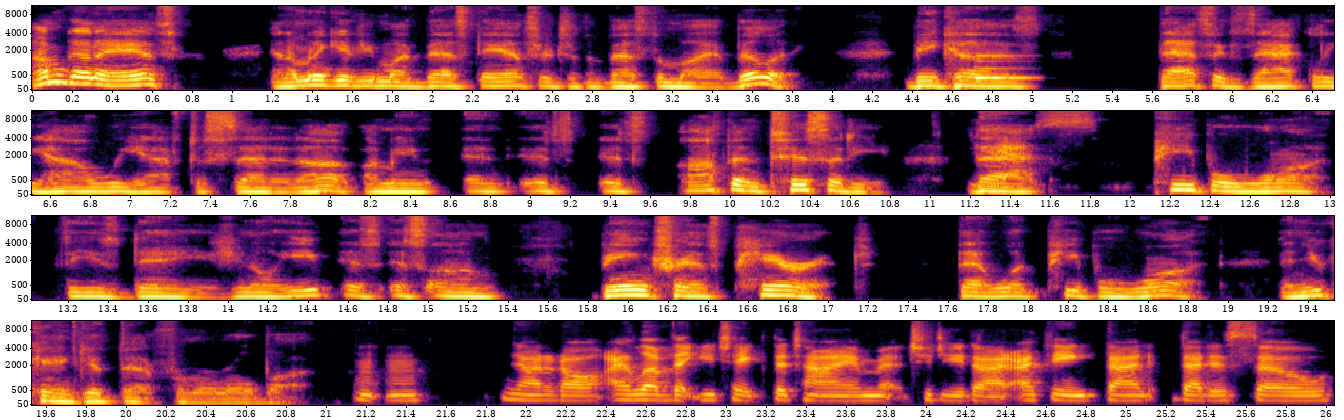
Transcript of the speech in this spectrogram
i'm going to answer and i'm going to give you my best answer to the best of my ability because that's exactly how we have to set it up. I mean, and it's it's authenticity that yes. people want these days. You know, it's it's um being transparent that what people want, and you can't get that from a robot. Mm-mm, not at all. I love that you take the time to do that. I think that that is so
